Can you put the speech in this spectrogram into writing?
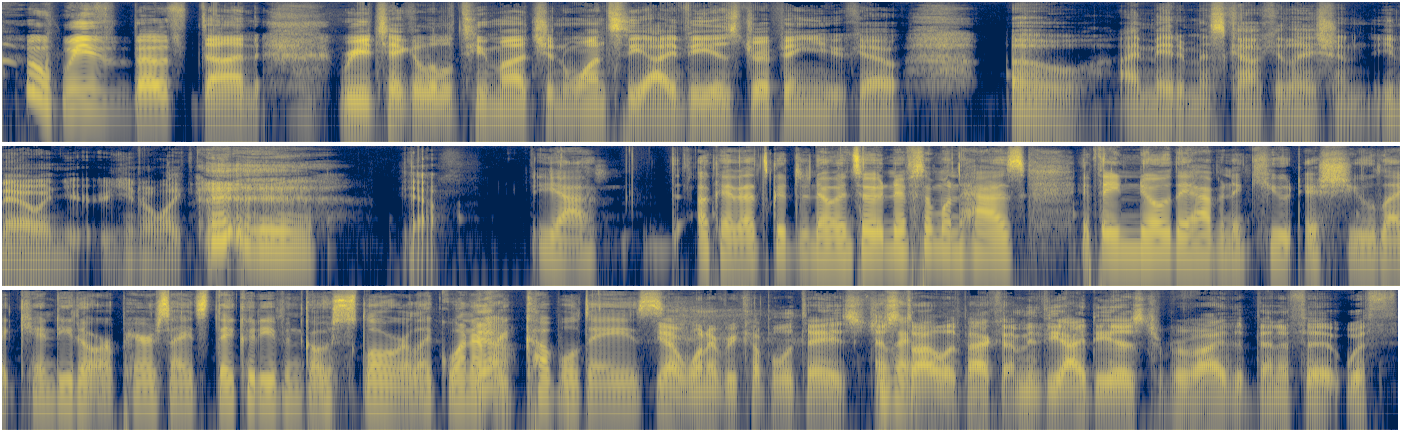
we've both done where you take a little too much and once the IV is dripping you go oh I made a miscalculation you know and you're you know like Yeah. Okay, that's good to know. And so, and if someone has, if they know they have an acute issue like candida or parasites, they could even go slower, like one every Yeah. couple days. Yeah, one every couple of days. Just Okay. dial it back. I mean, the idea is to provide the benefit with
